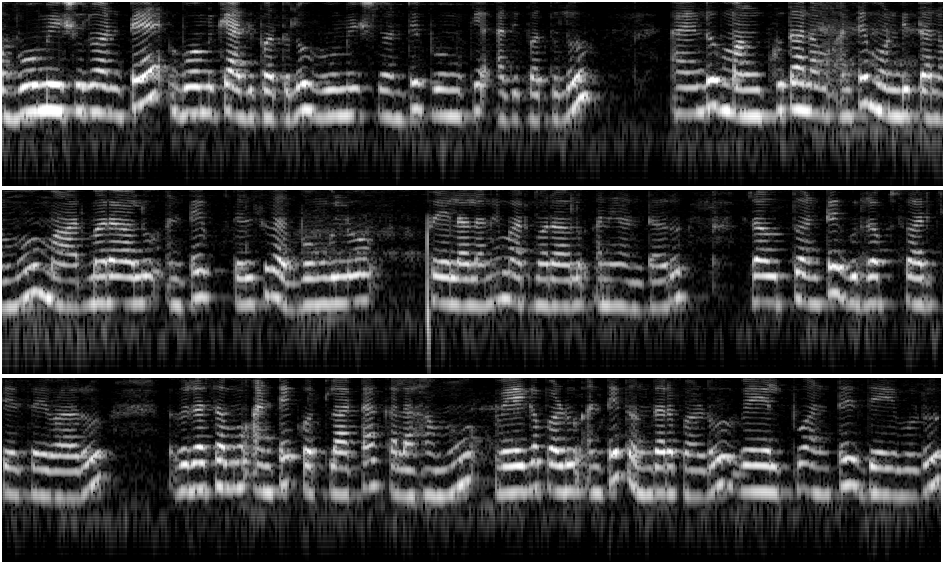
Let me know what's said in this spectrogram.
భూమిషులు అంటే భూమికి అధిపతులు భూమిషులు అంటే భూమికి అధిపతులు. అండ్ మంకుతనం అంటే మొండితనము మార్మరాలు అంటే తెలుసు కదా బొంగులు పేలాలని మర్మరాలు అని అంటారు. రౌతు అంటే గుర్రపు స్వారీ చేసేవారు. విరసము అంటే కొట్లాట కలహము. వేగపడు అంటే తొందరపడు. వేల్పు అంటే దేవుడు.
